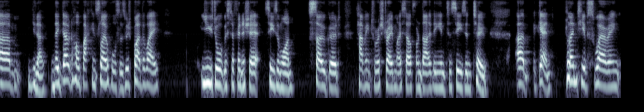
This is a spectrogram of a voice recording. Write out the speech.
Um, you know, they don't hold back in Slow Horses, which, by the way, used August to finish it, season one. So good, having to restrain myself from diving into season two. Um, again, plenty of swearing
